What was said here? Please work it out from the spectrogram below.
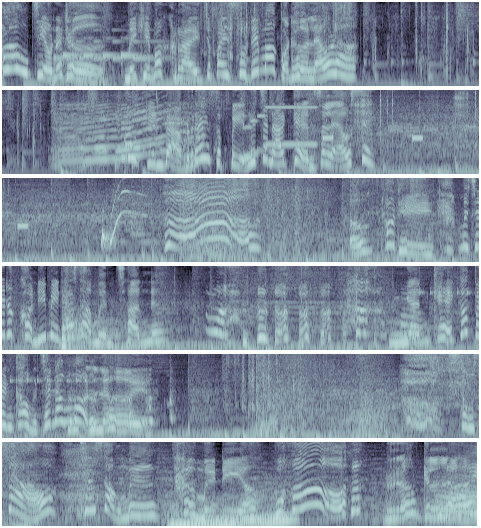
กล้องเจียวนะเธอ ไม่คิดว่าใครจะไปสุดได้มากกว่าเธอแล้วล่ะต้องกินแบบเร่งสปีดให้ชนะเกมซะแล้วสิเออโทษที ไม่ใช่ทุกคนที่มีทักษะเหมือนฉันนะงั้นเค้กก็เป็นของฉันทั้งหมดเลยสองสาวฉันสองมือ เธอมือเดียว ว้าว เริ่มกันเลย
